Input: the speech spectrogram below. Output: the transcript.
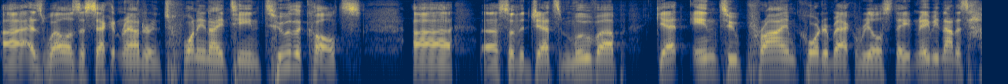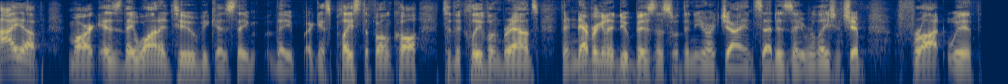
uh, as well as a second rounder in 2019 to the Colts. Uh, uh, so the Jets move up, get into prime quarterback real estate. Maybe not as high up, Mark, as they wanted to because they they I guess placed the phone call to the Cleveland Browns. They're never going to do business with the New York Giants. That is a relationship fraught with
